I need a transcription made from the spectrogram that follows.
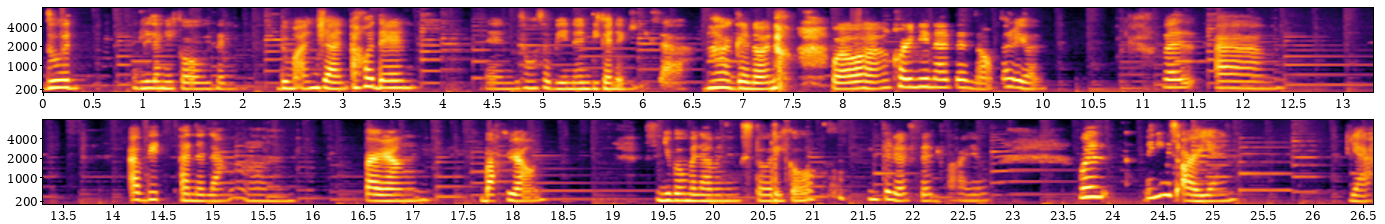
dude, hindi lang ikaw nagdumaan dyan. Ako din. And gusto kong sabihin na hindi ka nag-iisa. Mga ganon. wow, corny natin, no? Pero yun. Well, um, a bit, ano lang, um, parang background gusto niyo bang malaman yung story ko? Interested pa kayo? Well, my name is Aryan. Yeah.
